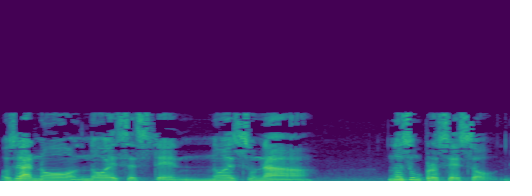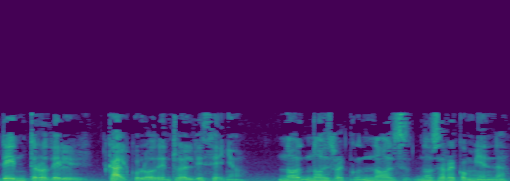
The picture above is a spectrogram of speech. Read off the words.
O sea, no, no es este, no es una, no es un proceso dentro del cálculo, dentro del diseño. No, no es, no es, no se recomienda.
